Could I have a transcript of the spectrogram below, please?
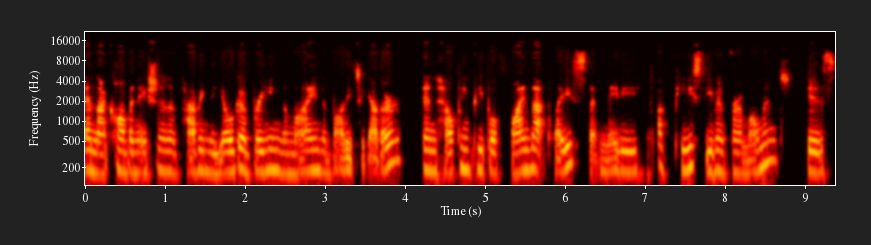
and that combination of having the yoga, bringing the mind and body together and helping people find that place that maybe of peace, even for a moment, is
